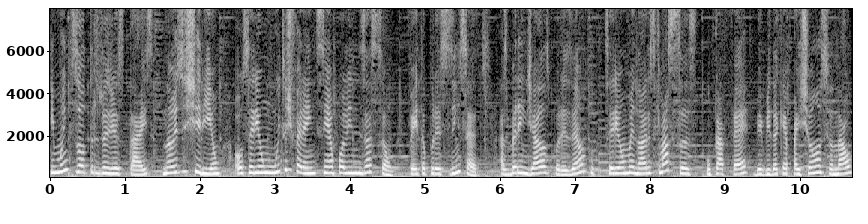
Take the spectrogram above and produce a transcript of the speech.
e muitos outros vegetais não existiriam ou seriam muito diferentes sem a polinização feita por esses insetos. As berinjelas, por exemplo, seriam menores que maçãs. O café, bebida que é paixão nacional,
